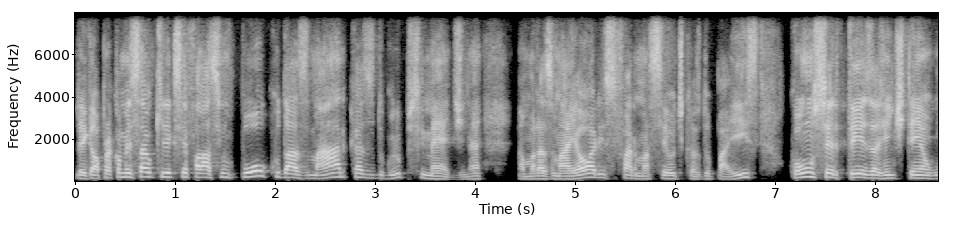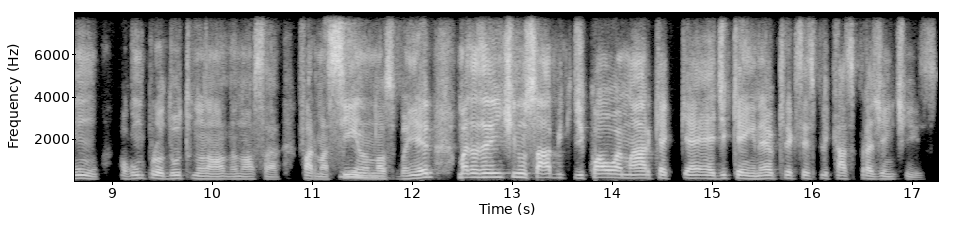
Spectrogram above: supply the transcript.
Legal. Para começar, eu queria que você falasse um pouco das marcas do Grupo CIMED, né? É uma das maiores farmacêuticas do país. Com certeza a gente tem algum, algum produto no, na nossa farmacia, Sim. no nosso banheiro, mas às vezes a gente não sabe de qual a marca é, é de quem, né? Eu queria que você explicasse para a gente isso.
